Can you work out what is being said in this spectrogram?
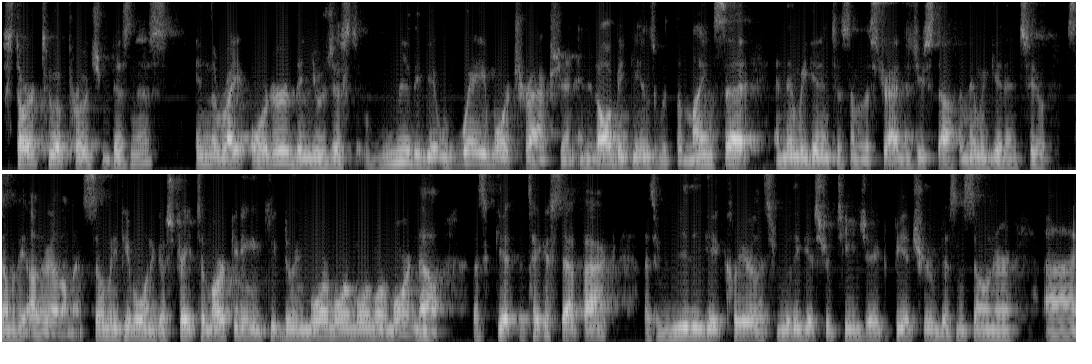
start to approach business in the right order, then you'll just really get way more traction. And it all begins with the mindset. And then we get into some of the strategy stuff. And then we get into some of the other elements. So many people want to go straight to marketing and keep doing more and more and more and more and more. No, let's get take a step back. Let's really get clear. Let's really get strategic. Be a true business owner. Uh,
